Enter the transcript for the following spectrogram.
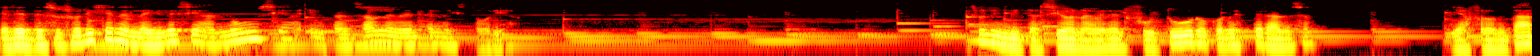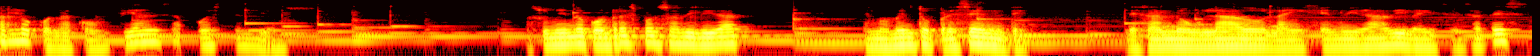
que desde sus orígenes la Iglesia anuncia incansablemente en la historia. Es una invitación a ver el futuro con esperanza y afrontarlo con la confianza puesta en Dios, asumiendo con responsabilidad el momento presente, dejando a un lado la ingenuidad y la insensatez.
